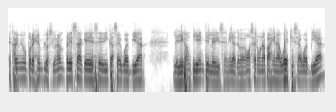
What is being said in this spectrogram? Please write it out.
es que ahora mismo, por ejemplo, si una empresa que se dedica a hacer web VR le llega a un cliente y le dice, mira, te vamos a hacer una página web que sea web VR,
